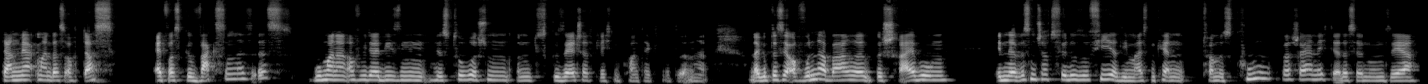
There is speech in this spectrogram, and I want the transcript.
dann merkt man, dass auch das etwas Gewachsenes ist, wo man dann auch wieder diesen historischen und gesellschaftlichen Kontext mit drin hat. Und da gibt es ja auch wunderbare Beschreibungen in der Wissenschaftsphilosophie. Also die meisten kennen Thomas Kuhn wahrscheinlich, der das ja nun sehr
